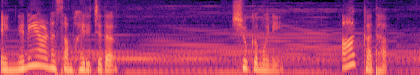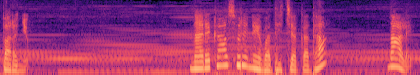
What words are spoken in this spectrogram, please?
എങ്ങനെയാണ് സംഹരിച്ചത്? ശുകമുനി ആ കഥ പറഞ്ഞു. നരകാസുരനെ വധിച്ച കഥ നാളെ.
